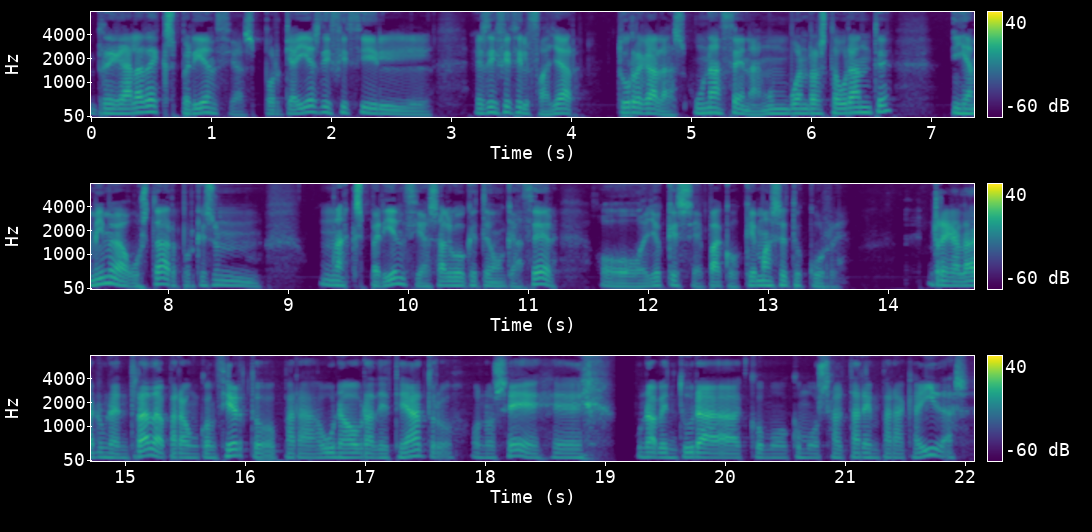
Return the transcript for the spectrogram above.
Regalar experiencias, porque ahí es difícil, es difícil fallar. Tú regalas una cena en un buen restaurante y a mí me va a gustar, porque es un, una experiencia, es algo que tengo que hacer. O yo qué sé, Paco, ¿qué más se te ocurre? Regalar una entrada para un concierto, para una obra de teatro, o no sé, eh, una aventura como, como saltar en paracaídas.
